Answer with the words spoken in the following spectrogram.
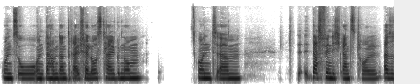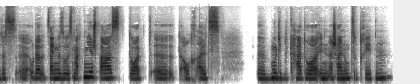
und so. Und da haben dann drei Fellows teilgenommen. Und ähm, das finde ich ganz toll. Also das, äh, oder sagen wir so, es macht mir Spaß, dort äh, auch als äh, Multiplikator in Erscheinung zu treten.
